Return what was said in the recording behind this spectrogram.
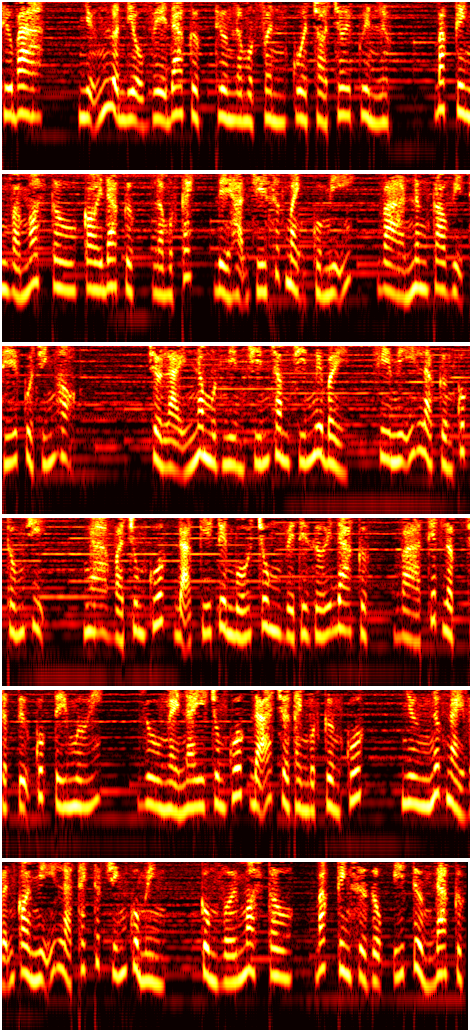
Thứ ba, những luận điệu về đa cực thường là một phần của trò chơi quyền lực. Bắc Kinh và Moscow coi đa cực là một cách để hạn chế sức mạnh của Mỹ và nâng cao vị thế của chính họ. Trở lại năm 1997, khi Mỹ là cường quốc thống trị, Nga và Trung Quốc đã ký tuyên bố chung về thế giới đa cực và thiết lập trật tự quốc tế mới. Dù ngày nay Trung Quốc đã trở thành một cường quốc, nhưng nước này vẫn coi Mỹ là thách thức chính của mình. Cùng với Moscow, Bắc Kinh sử dụng ý tưởng đa cực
